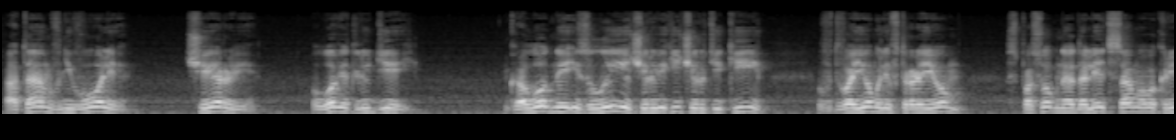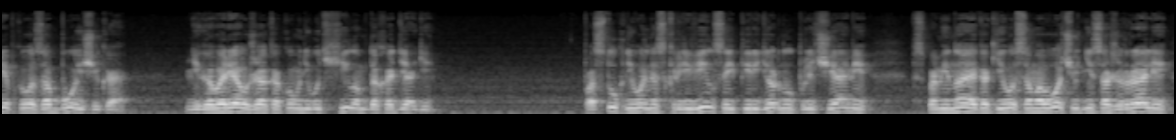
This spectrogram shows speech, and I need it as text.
а там в неволе черви ловят людей. Голодные и злые червяки-чертяки вдвоем или втроем способны одолеть самого крепкого забойщика, не говоря уже о каком-нибудь хилом доходяге. Пастух невольно скривился и передернул плечами, вспоминая, как его самого чуть не сожрали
